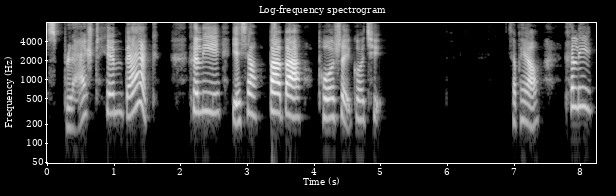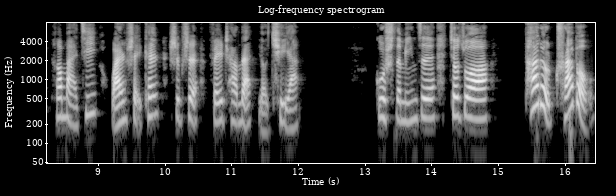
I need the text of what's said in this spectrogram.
splashed him back. 亨利也向爸爸泼水过去。小朋友，亨利和玛姬玩水坑，是不是非常的有趣呀？故事的名字叫做《Puddle Trouble》，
